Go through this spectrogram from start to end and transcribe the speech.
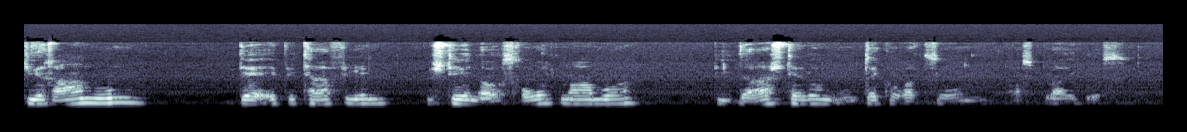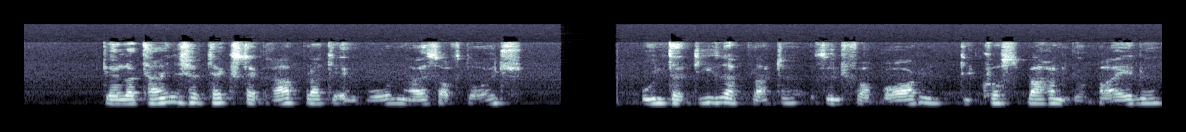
Die Rahmung der Epitaphien bestehen aus Rotmarmor, die Darstellung und Dekoration aus Bleiguss. Der lateinische Text der Grabplatte im Boden heißt auf Deutsch unter dieser Platte sind verborgen die kostbaren Gebeine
